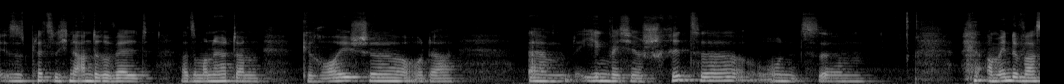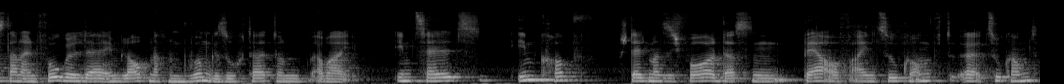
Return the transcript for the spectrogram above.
ist es plötzlich eine andere Welt. Also man hört dann Geräusche oder ähm, irgendwelche Schritte und ähm, am Ende war es dann ein Vogel, der im Laub nach einem Wurm gesucht hat. Und, aber im Zelt, im Kopf, stellt man sich vor, dass ein Bär auf einen zukommt, äh, zukommt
